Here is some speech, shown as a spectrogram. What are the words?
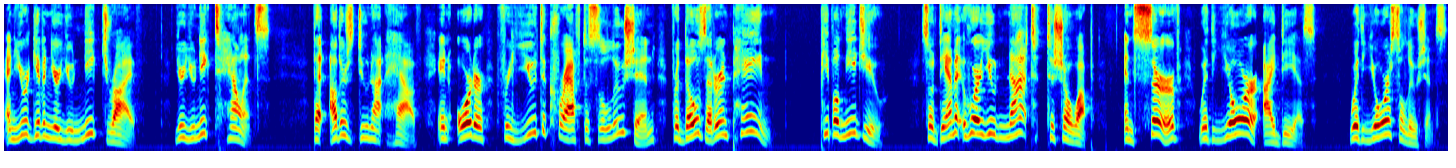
and you're given your unique drive, your unique talents that others do not have in order for you to craft a solution for those that are in pain. People need you. So, damn it, who are you not to show up and serve with your ideas, with your solutions?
